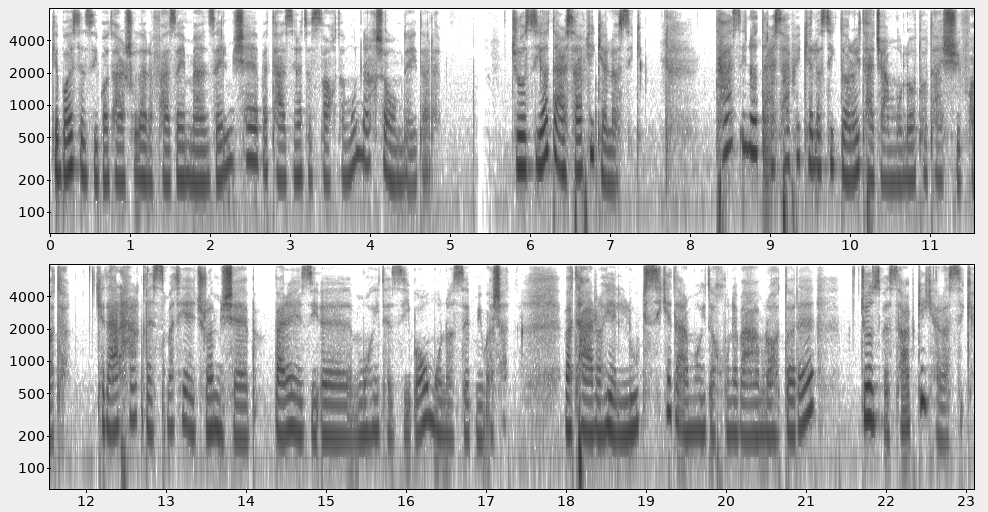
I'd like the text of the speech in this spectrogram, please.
که باعث زیباتر شدن فضای منزل میشه و تزیینات ساختمون نقش ای داره. جزئیات در سبک کلاسیک تزیینات در سبک کلاسیک دارای تجملات و تشریفاته که در هر قسمتی اجرا میشه برای محیط زیبا و مناسب می باشد و طراحی لوکسی که در محیط خونه به همراه داره جزو سبک کلاسیکه.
